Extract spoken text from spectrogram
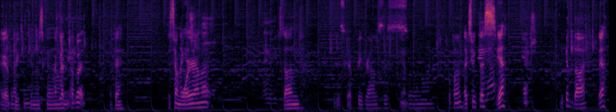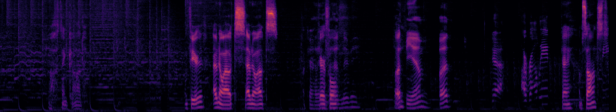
I got pre Connecting. can this go. I've got, I've got Okay. Disarm I can warrior on that. Enemy. Stunned. this guy pre-grounds this. Yep. So annoying. Pokemon. Execute Okay, this. now? Yeah. You could die. Oh, thank God. I'm feared. I have no outs. I have no outs. Okay. I Careful. I'm maybe. Bud? BM. Bud. Yeah. I rallied. Okay. I'm silenced.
